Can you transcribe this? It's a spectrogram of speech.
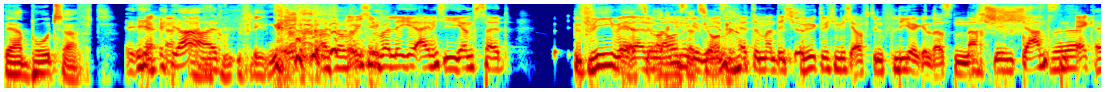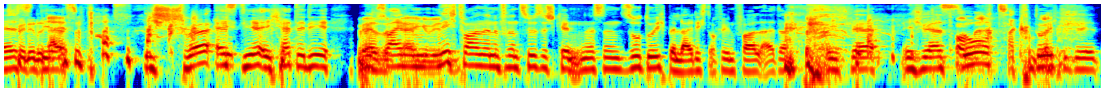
der Botschaft. ja, ja, Wir halt. konnten fliegen. Also Ich überlege eigentlich die ganze Zeit, wie wäre deine Laune gewesen, hätte man dich wirklich nicht auf den Flieger gelassen, nach dem ganzen Act für den dir. Reisepass. ich schwöre es dir, ich hätte die Wär mit so meinen nicht vorhandenen Französischkenntnissen so durchbeleidigt auf jeden Fall, Alter. Ich wäre ich wär so durchgedreht.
